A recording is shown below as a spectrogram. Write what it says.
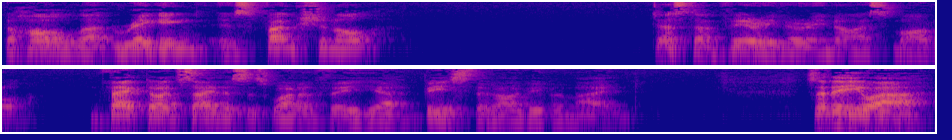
The whole uh, rigging is functional. Just a very, very nice model. In fact, I'd say this is one of the uh, best that I've ever made. So there you are,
